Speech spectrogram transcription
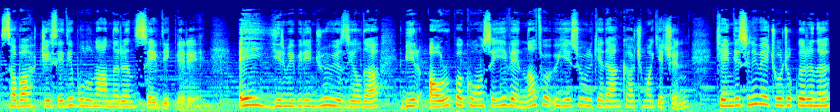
sabah cesedi bulunanların sevdikleri. Ey 21. yüzyılda bir Avrupa Konseyi ve NATO üyesi ülkeden kaçmak için kendisini ve çocuklarını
